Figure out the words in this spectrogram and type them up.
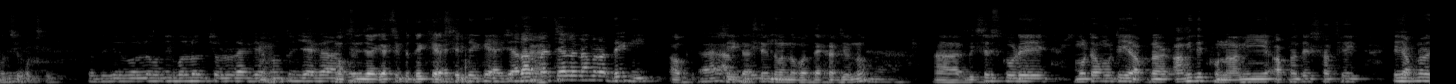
বলছি বলছি তো দুজন বলল উনি বলল চলুন এক জায়গায় নতুন জায়গা নতুন জায়গা আছে একটু দেখে আসি। দেখে আসি। আর আপনার চ্যানেল আমরা দেখি। ওকে হ্যাঁ, ঠিক আছে ধন্যবাদ দেখার জন্য। হ্যাঁ, আর বিশেষ করে মোটামুটি আপনার আমি দেখুন আমি আপনাদের সাথে এই আপনারা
